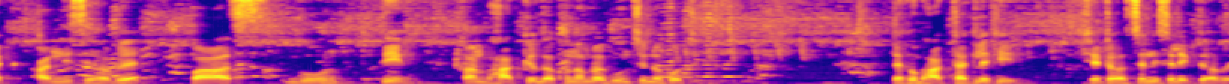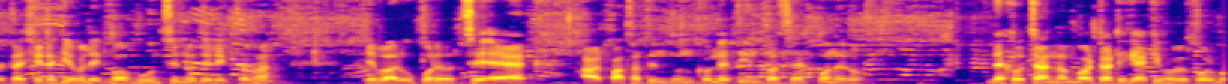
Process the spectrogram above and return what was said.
এক, আর নিচে হবে পাঁচ গুণ তিন। কারণ ভাগকে যখন আমরা গুণ চিহ্ন করছি, দেখো ভাগ থাকলে কি? সেটা হচ্ছে নিচে লিখতে হবে। তাই সেটা কীভাবে লিখব? গুণ চিহ্ন দিয়ে লিখতে হবে হ্যাঁ? এবার উপরে হচ্ছে এক, আর পাঁচা তিন গুণ করলে তিন, পাঁচে পনেরো। দেখো, চার নম্বরটা ঠিক একইভাবে করব।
